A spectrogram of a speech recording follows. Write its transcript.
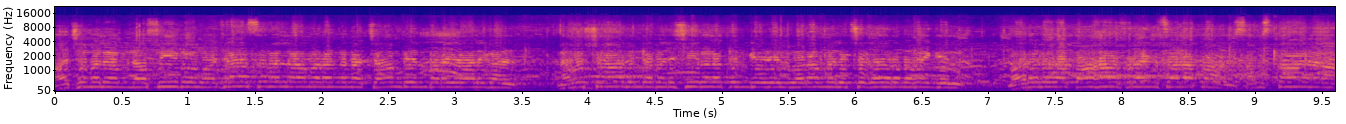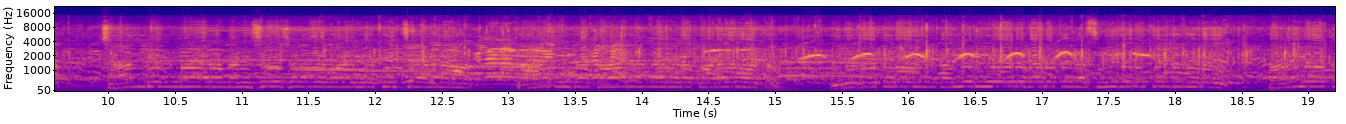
അജ്മലും നസീബും അജാസുമെല്ലാം അടങ്ങുന്ന ചാമ്പ്യൻ പടയാളികൾ നൌഷാദിന്റെ പരിശീലനത്തിന് കീഴിൽ വളം വലിച്ചു കയറുന്നുവെങ്കിൽ മറുപുറ താഹ അടക്കം സംസ്ഥാന ചാമ്പ്യന്മാർ എന്ന വിശേഷണവുമായി എത്തിച്ചേർന്ന കായിക താരങ്ങളുടെ പടയോട്ടം. ഇരുകൂട്ടരെയും കയ്യടിയോട് നടത്തുന്ന സ്വീകരിക്കുന്നതൊരു പടയോട്ട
